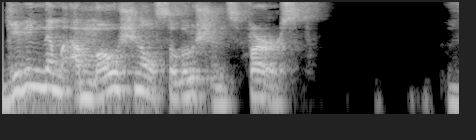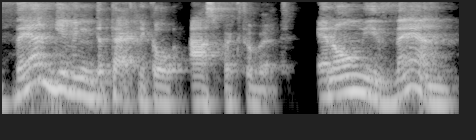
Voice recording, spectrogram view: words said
giving them emotional solutions first, then giving the technical aspect of it, and only then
